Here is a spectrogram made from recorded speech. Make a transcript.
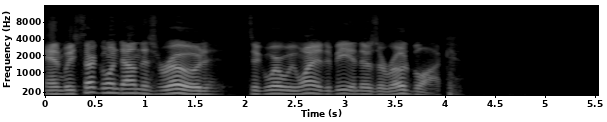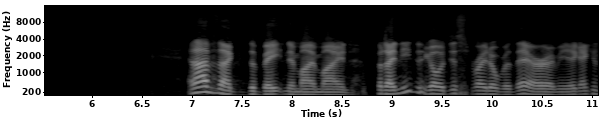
And we start going down this road to where we wanted to be, and there's a roadblock. And I'm like debating in my mind, but I need to go just right over there. I mean, I can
